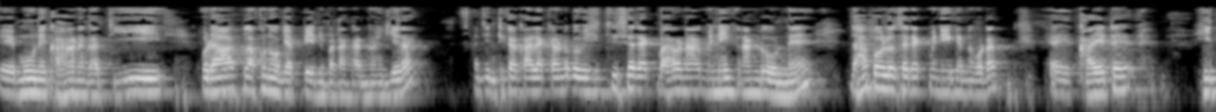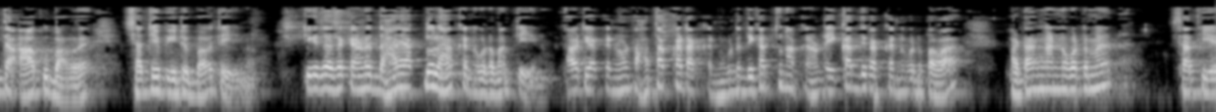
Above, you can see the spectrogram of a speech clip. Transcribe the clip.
ඒ මූණේ කහන ගති ගොඩාක් ලකුණු ගැප්පෙන්න පටන් ගන්නවා කියලා. ඉතින් ටික කාලයක් යනකොට 20 සැරයක් භාවනා මෙනෙහි කරන්න ඕනේ. 10 15 සැරයක් මෙනෙහි කරනකොට කයට හිත ආපු බව සතිය පිටු බව තේරෙනවා. ටික දවසක් කරනකොට 10ක් 12ක් කරනකොටම තියෙනවා. තව ටිකක් කරනකොට 7ක් 8ක් කරනකොට දෙකක් තුනක් කරනකොට එකක් දෙකක් කරනකොට පවා පටන් ගන්නකොටම සතිය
